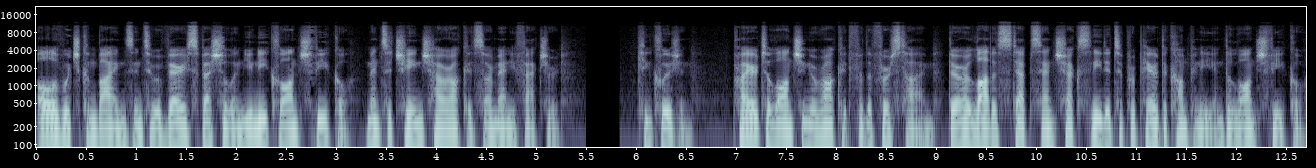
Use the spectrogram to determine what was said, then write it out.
All of which combines into a very special and unique launch vehicle, meant to change how rockets are manufactured. Conclusion Prior to launching a rocket for the first time, there are a lot of steps and checks needed to prepare the company and the launch vehicle.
